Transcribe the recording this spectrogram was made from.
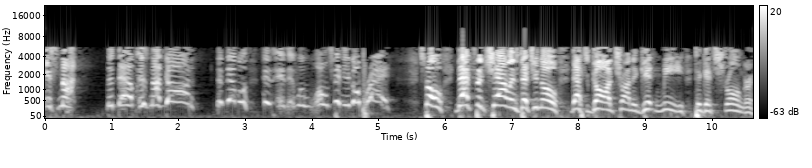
It's not the devil, it's not God. The devil it, it, it won't send you to go pray. So that's the challenge that you know that's God trying to get me to get stronger.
